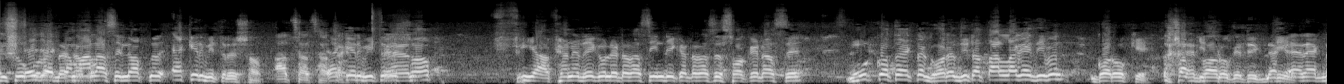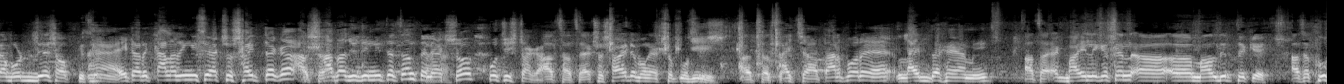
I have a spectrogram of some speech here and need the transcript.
কিছু এই যে product একটা মাল আছিল আপনার একের ভিতরে সব। আচ্ছা আচ্ছা একের ভিতরে সব ইয়া ফ্যানের রেগুলেটর আছে ইন্ডিকেটর আছে সকেট আছে। মোট কথা একটা ঘরে দুইটা তার লাগাই দিবেন ঘর ওকে ঘর ওকে ঠিক দেখেন একটা বোর্ড দিয়ে সবকিছু হ্যাঁ এটার কালারিং হিসেবে একশো ষাট টাকা আর আচ্ছা। সাদা যদি নিতে চান তাহলে একশো পঁচিশ টাকা। আচ্ছা আচ্ছা একশো ষাট এবং একশো পঁচিশ। আচ্ছা আচ্ছা। আচ্ছা তারপরে লাইভ দেখাই আমি। আচ্ছা এক ভাই লিখেছেন মালদ্বীপ থেকে। আচ্ছা খুব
